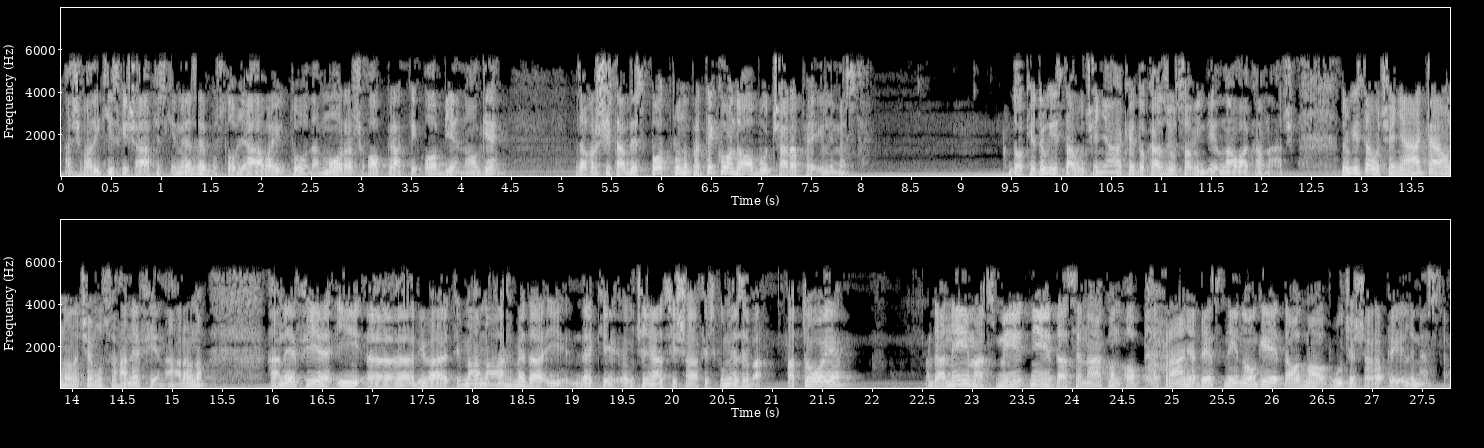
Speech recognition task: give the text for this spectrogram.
znači Malikijski Šafijski mezeb uslovljavaju to da moraš oprati obje noge završiti abdest potpuno, pa tek onda obu čarape ili mestve. Dok je drugi stav učenjaka, dokazuju s ovim na ovakav način. Drugi stav učenjaka ono na čemu su Hanefije, naravno. Hanefije i e, rivajet imama Ahmeda i neki učenjaci šafijskog mezeba. A to je da nema smetnje da se nakon pranja desne noge da odmah obuče šarape ili mestve.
